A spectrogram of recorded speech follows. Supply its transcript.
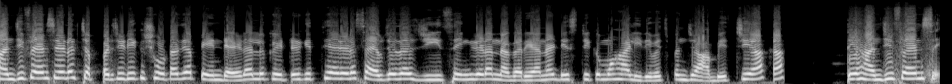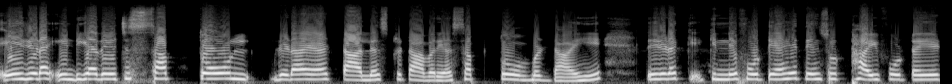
ਹਾਂਜੀ ਫਰੈਂਡਸ ਜਿਹੜਾ ਚੱਪੜ ਜਿਹੜੀ ਇੱਕ ਛੋਟਾ ਜਿਹਾ ਪਿੰਡ ਹੈ, ਜਿਹੜਾ ਲੋਕੇਟਡ ਕਿੱਥੇ ਹੈ? ਜਿਹੜਾ ਸਾਹਿਬਜ਼ਾਦਾ ਅਜੀਤ ਸਿੰਘ, ਜਿਹੜਾ ਨਗਰ ਆ ਨਾ ਡਿਸਟ੍ਰਿਕਟ ਮੋਹਾਲੀ ਦੇ ਵਿੱਚ, ਪੰਜਾਬ ਵਿੱਚ ਆ। ਤੇ ਹਾਂਜੀ ਫਰੈਂਡਸ ਇਹ ਜਿਹੜਾ ਇੰਡੀਆ ਦੇ ਵਿੱਚ ਸਭ ਤੋਂ ਜਿਹੜਾ ਆ ਟਾਲੈਸਟ ਟਾਵਰ ਆ, ਸਭ ਤੋਂ ਵੱਡਾ ਇਹ। ਤੇ ਜਿਹੜਾ ਕਿੰਨੇ ਫੁੱਟ ਆ ਇਹ? 328 ਫੁੱਟ ਇਹ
